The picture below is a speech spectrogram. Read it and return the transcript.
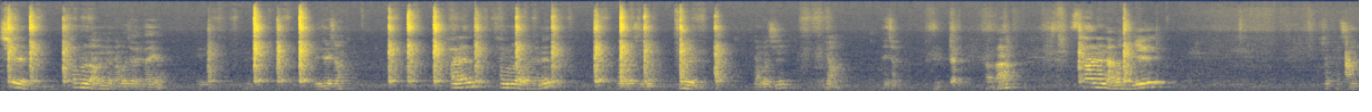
7은 3으로 나누면 나머지 얼마예요? 1 되죠? 8은 3으로 나누면은 나머지 9는 나머지 0 되죠? 봐봐 4는 나머지 1 접하지.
